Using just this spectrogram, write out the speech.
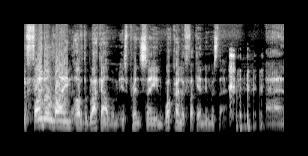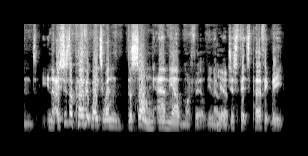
the final line of the Black Album is Prince saying, What kind of fuck ending was that? and, you know, it's just a perfect way to end the song and the album, I feel. You know, Yeah. it just fits perfectly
